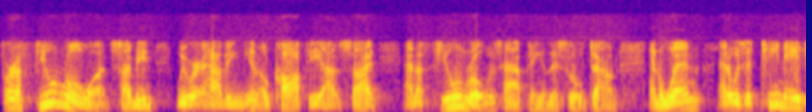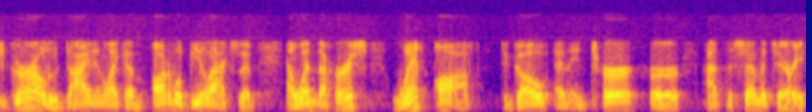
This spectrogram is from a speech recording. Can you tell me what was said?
for a funeral once. I mean, we were having you know coffee outside, and a funeral was happening in this little town. And when and it was a teenage girl who died in like an automobile accident. And when the hearse went off to go and inter her at the cemetery,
